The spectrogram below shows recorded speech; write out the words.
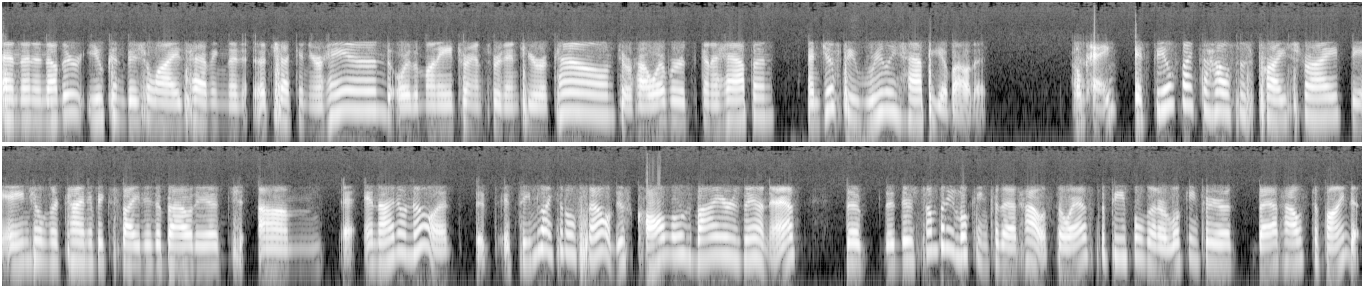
And then another, you can visualize having the, a check in your hand or the money transferred into your account or however it's going to happen, and just be really happy about it. Okay. It feels like the house is priced right. The angels are kind of excited about it, um, and I don't know. It, it it seems like it'll sell. Just call those buyers in. Ask the, the there's somebody looking for that house. So ask the people that are looking for that house to find it.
